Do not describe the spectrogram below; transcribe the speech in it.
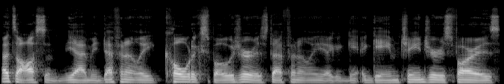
That's awesome. Yeah, I mean, definitely cold exposure is definitely a, a, game changer as far as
